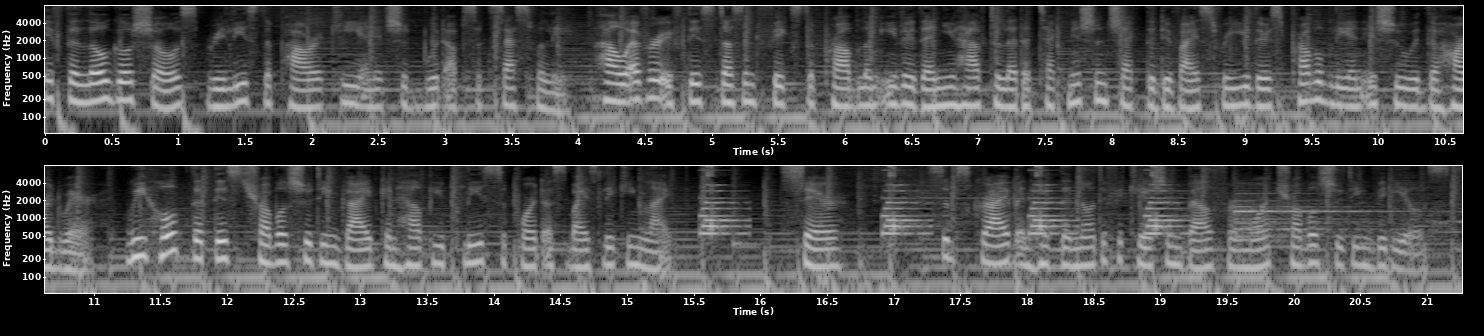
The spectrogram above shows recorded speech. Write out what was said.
If the logo shows, release the power key and it should boot up successfully. However, if this doesn't fix the problem either then you have to let a technician check the device for you there's probably an issue with the hardware. We hope that this troubleshooting guide can help you please support us by clicking like, share, subscribe and hit the notification bell for more troubleshooting videos.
